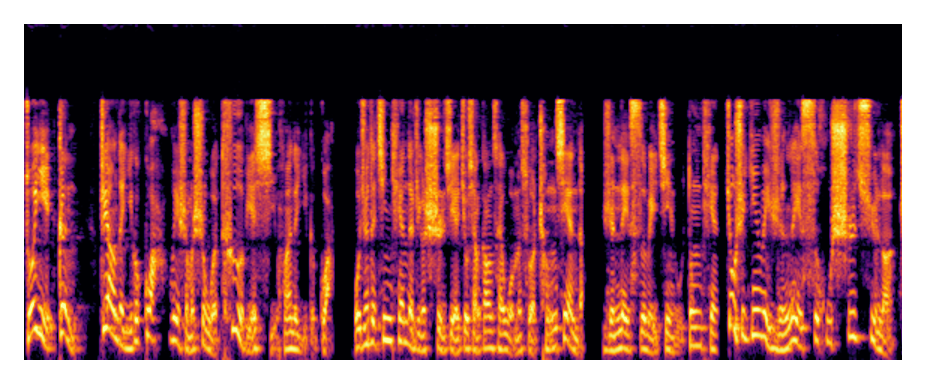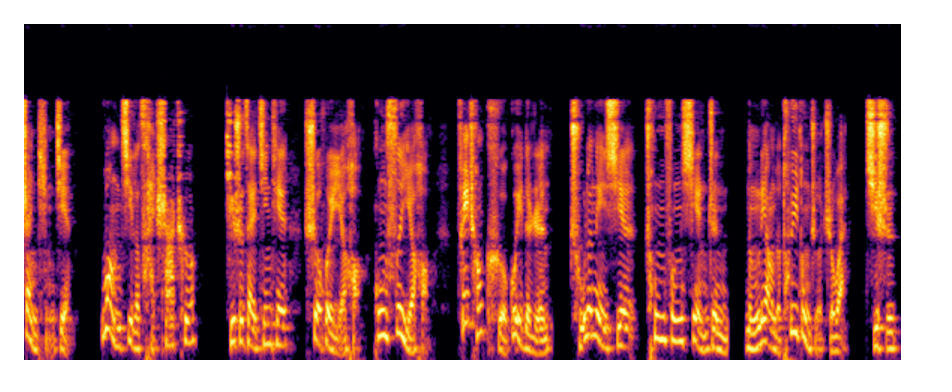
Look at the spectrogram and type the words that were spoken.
所以艮这样的一个卦，为什么是我特别喜欢的一个卦？我觉得今天的这个世界，就像刚才我们所呈现的，人类思维进入冬天，就是因为人类似乎失去了暂停键，忘记了踩刹车。其实，在今天社会也好，公司也好。非常可贵的人，除了那些冲锋陷阵能量的推动者之外，其实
